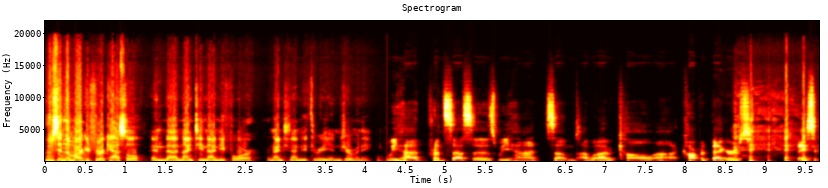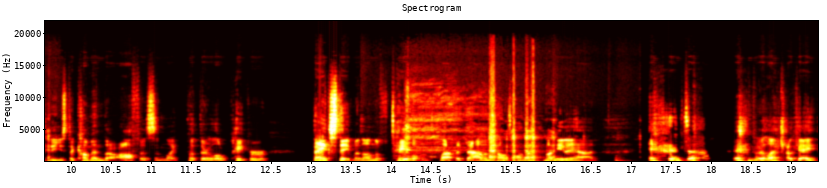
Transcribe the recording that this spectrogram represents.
who's in the market for a castle in uh, 1994 or 1993 in Germany? We had princesses. We had some uh, what I would call uh, carpet beggars. Basically, used to come in the office and like put their little paper bank statement on the table and flap it down and tell us how much money they had. And, uh, and we're like, okay,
